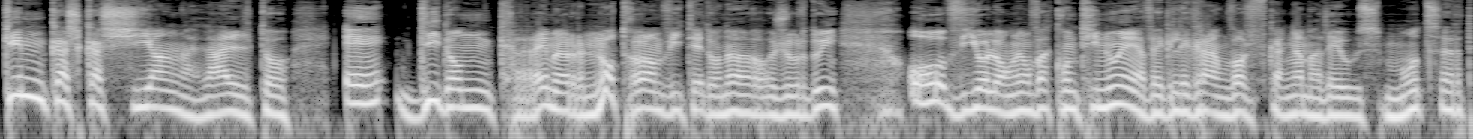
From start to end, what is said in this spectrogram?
Kim Kashkashian à l'alto et Guidon Kremer, notre invité d'honneur aujourd'hui, au violon. Et on va continuer avec le grand Wolfgang Amadeus Mozart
